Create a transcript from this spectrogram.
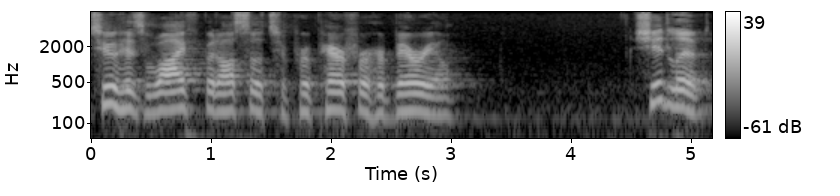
to his wife, but also to prepare for her burial. She had lived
